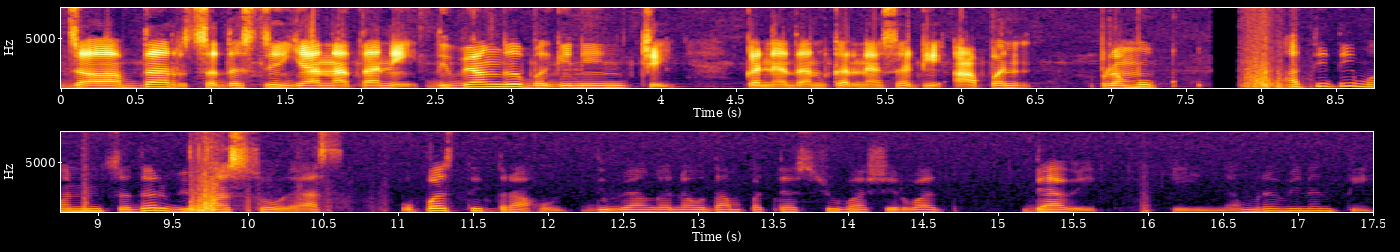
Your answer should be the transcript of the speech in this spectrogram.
जबाबदार सदस्य या नाताने दिव्यांग भगिनींचे कन्यादान करण्यासाठी आपण प्रमुख अतिथी म्हणून सदर विवाह सोहळ्यास उपस्थित राहून दिव्यांग नवदाम्पत्यास शुभ आशीर्वाद द्यावेत ही नम्र विनंती.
